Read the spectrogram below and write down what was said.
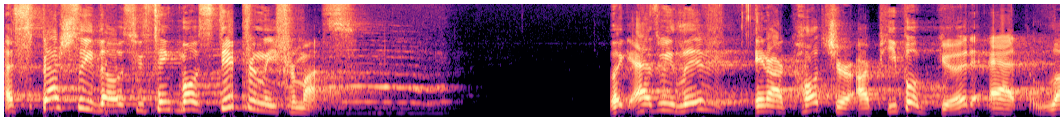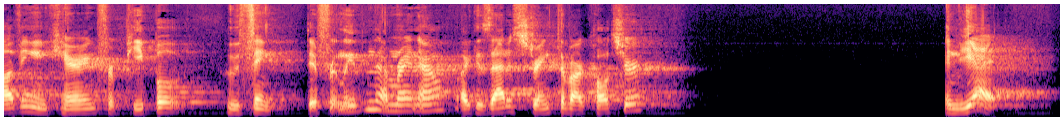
especially those who think most differently from us. Like, as we live in our culture, are people good at loving and caring for people who think differently than them right now? Like, is that a strength of our culture? And yet,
